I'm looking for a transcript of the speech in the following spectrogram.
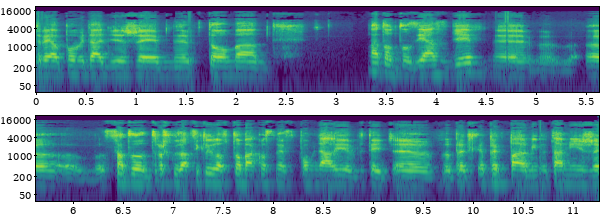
Treba povedať, že v tom na tomto zjazde e, e, sa to trošku zaciklilo v tom, ako sme spomínali v tej, e, pred, pred pár minutami, že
